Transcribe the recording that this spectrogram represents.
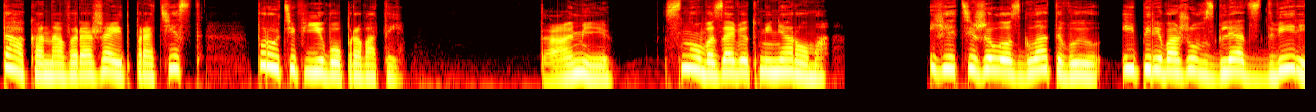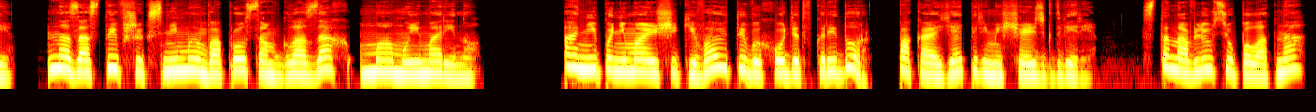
Так она выражает протест против его правоты. «Тами!» — снова зовет меня Рома. Я тяжело сглатываю и перевожу взгляд с двери на застывших с немым вопросом в глазах маму и Марину. Они, понимающе кивают и выходят в коридор, пока я перемещаюсь к двери становлюсь у полотна,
